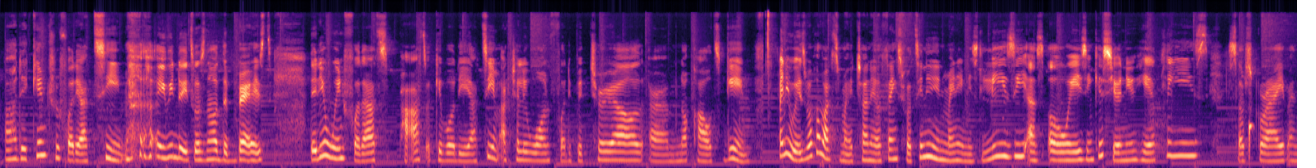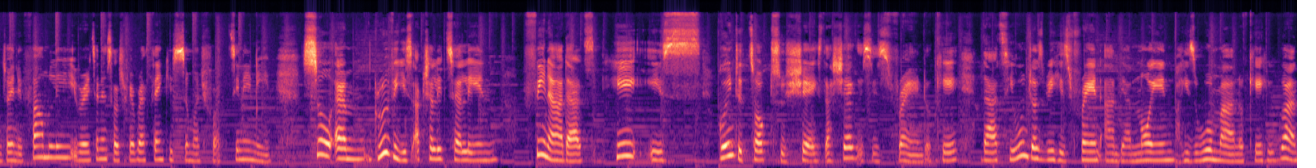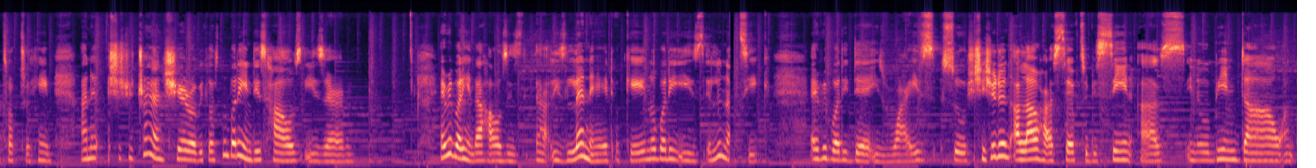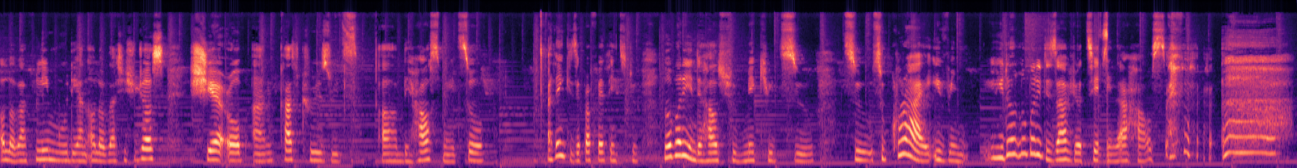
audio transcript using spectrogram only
uh, they came through for their team, even though it was not the best. They didn't win for that part, okay, but their team actually won for the pictorial um, knockout game. Anyways, welcome back to my channel. Thanks for tuning in. My name is Lizzy. As always, in case you're new here, please subscribe and join the family. If you're a returning subscriber, thank you so much for tuning in. So, um, Groovy is actually telling Phyna that he is going to talk to Sheggz that Sheggz is his friend, okay? That he won't just be his friend and be annoying his woman, okay? He'll go and talk to him, and she should try and share her because nobody in this house is um everybody in that house is uh, is learned, okay? Nobody is a lunatic everybody there is wise so she shouldn't allow herself to be seen as you know being down and all of that feeling moody and all of that she should just share up and cut cruise with um, the housemate. So I think it's a perfect thing to do. Nobody in the house should make you to to to cry even. You don't nobody deserves your tears in that house.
